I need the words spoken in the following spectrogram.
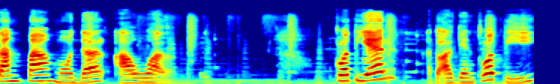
tanpa modal awal. Clotier atau agen Cloti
